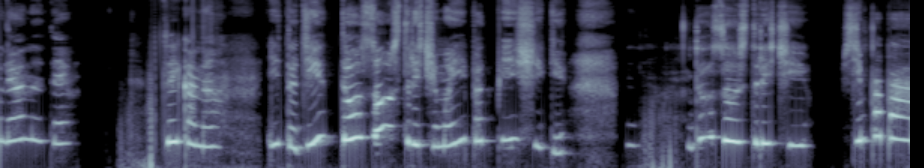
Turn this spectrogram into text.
глянете цей канал. І тоді до зустрічі, мої підписчики. До зустрічі. Всім па-па!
